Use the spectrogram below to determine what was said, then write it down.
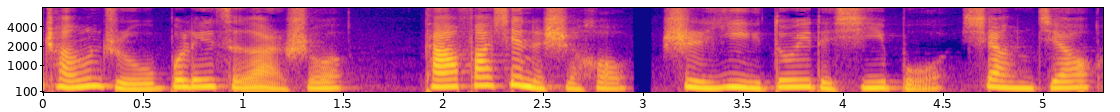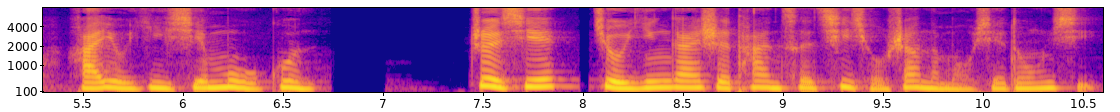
场主布雷泽尔说，他发现的时候是一堆的锡箔、橡胶，还有一些木棍，这些就应该是探测气球上的某些东西。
